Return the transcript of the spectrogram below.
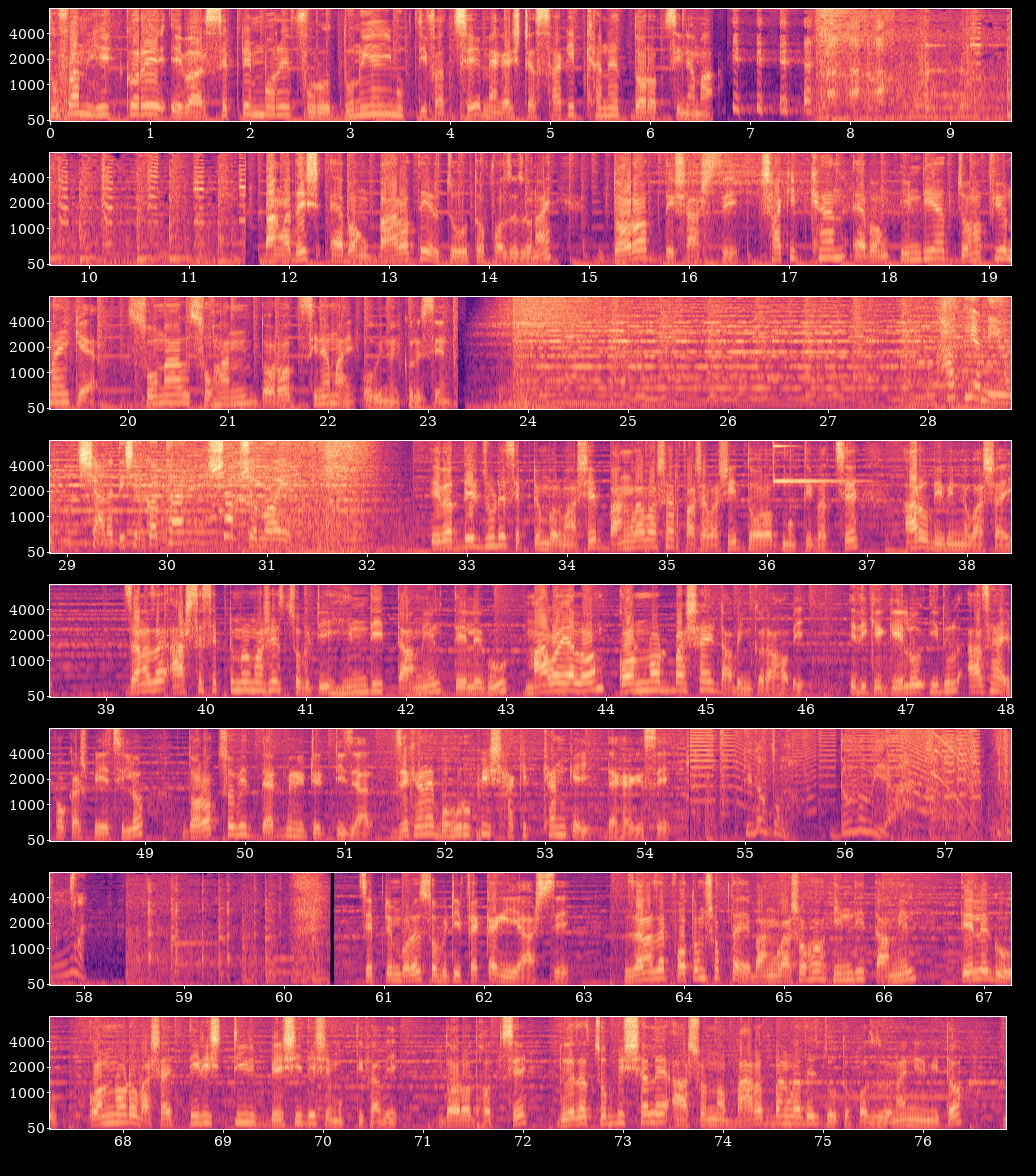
তুফান hit করে এবার সেপ্টেম্বরে পুরো দুনিয়ায় মুক্তি পাচ্ছে মেগাস্টার সাকিব খানের দরদ সিনেমা। বাংলাদেশ এবং ভারতের যৌথ প্রযোজনায় দরদ দেশে আসছে শাকিব খান এবং ইন্ডিয়ার জনপ্রিয় নায়িকা সোনাল সোহান দরদ সিনেমায় অভিনয় করেছেন। হাতিয়া নিউ। সারা দেশের কথা সব সময়। এবার দেশ জুড়ে সেপ্টেম্বর মাসে বাংলা ভাষার পাশাপাশি দরদ মুক্তি পাচ্ছে আরও বিভিন্ন ভাষায়। জানা যায় আসছে সেপ্টেম্বর মাসের ছবিটি হিন্দি তামিল তেলেগু মালয়ালম কন্নড় ভাষায় ডাবিং করা হবে। এদিকে গেল ঈদুল আজহায় প্রকাশ পেয়েছিল দরদ ছবির দেড় মিনিটের টিজার যেখানে বহুরূপী শাকিব খানকেই দেখা গেছে। কি নাম তোমার? সেপ্টেম্বরে ছবিটি ফেক্কা গিয়ে আসছে। জানা যায়, প্রথম সপ্তাহে বাংলা সহ হিন্দি, তামিল, তেলেগু, কন্নড় ভাষায় তিরিশটির বেশি দেশে মুক্তি পাবে। দরদ হচ্ছে দু হাজার চব্বিশ সালে আসন্ন ভারত বাংলাদেশ যৌথ প্রযোজনায় নির্মিত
